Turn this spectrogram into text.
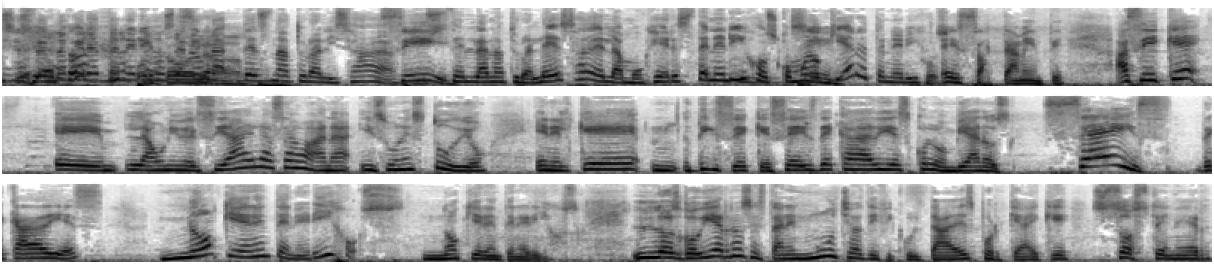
si usted no quiere tener hijos, es una desnaturalizada. Sí. Usted- la naturaleza de la mujer es tener hijos. ¿Cómo Sí. no quiere tener hijos? Exactamente. Así que eh, la Universidad de La Sabana hizo un estudio en el que mm, dice que 6 de cada 10 colombianos, 6 de cada 10, no quieren tener hijos, no quieren tener hijos. Los gobiernos están en muchas dificultades porque hay que sostener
